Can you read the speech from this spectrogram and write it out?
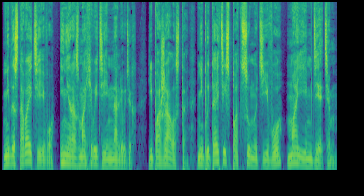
не доставайте его и не размахивайте им на людях. И, пожалуйста, не пытайтесь подсунуть его моим детям.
